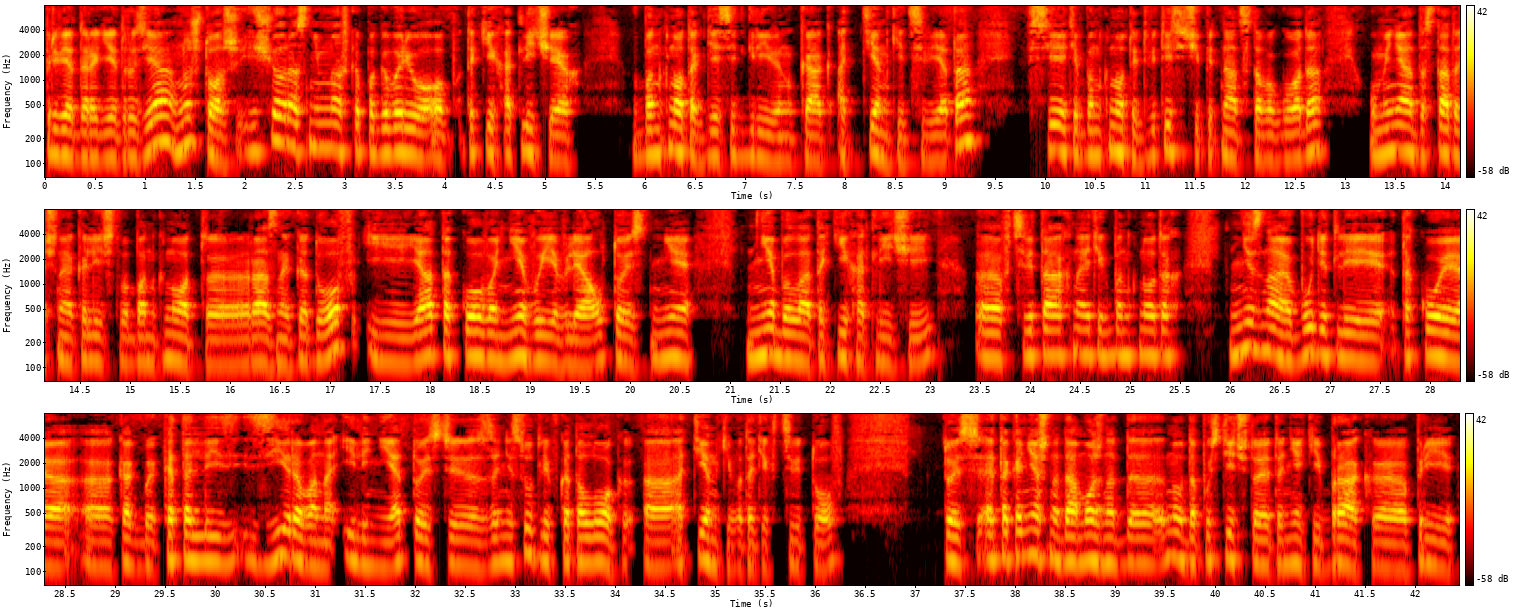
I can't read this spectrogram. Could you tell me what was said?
Привет, дорогие друзья! Ну что ж, еще раз немножко поговорю об таких отличиях в банкнотах 10 гривен, как оттенки цвета. Все эти банкноты 2015 года. У меня достаточное количество банкнот э, разных годов, и я такого не выявлял, то есть не, не было таких отличий э, в цветах на этих банкнотах. Не знаю, будет ли такое э, как бы катализировано или нет, то есть занесут ли в каталог оттенки вот этих цветов. То есть это, конечно, да, можно ну, допустить, что это некий брак при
